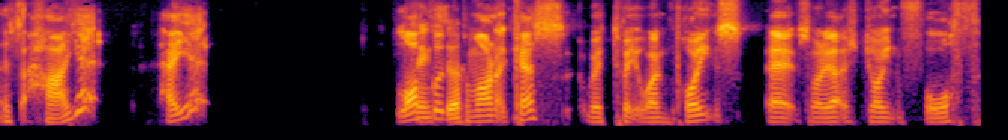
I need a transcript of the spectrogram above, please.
Is it Hyatt? Hyatt? Lachlan so. Kilmarnock Kiss with 21 points. Uh, sorry, that's joint fourth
